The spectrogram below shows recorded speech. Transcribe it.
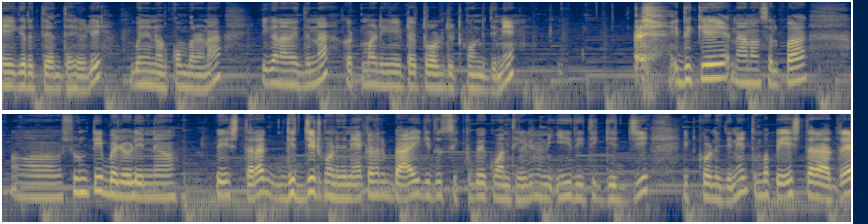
ಹೇಗಿರುತ್ತೆ ಅಂತ ಹೇಳಿ. ಬನ್ನಿ ನೋಡ್ಕೊಂಬರೋಣ ಈಗ ನಾನು ಇದನ್ನು ಕಟ್ ಮಾಡಿ ನೀಟಾಗಿ ತೊಳೆದಿಟ್ಕೊಂಡಿದ್ದೀನಿ. ಇದಕ್ಕೆ ನಾನೊಂದು ಸ್ವಲ್ಪ ಶುಂಠಿ ಬೆಳ್ಳುಳ್ಳಿನ ಪೇಸ್ಟ್ ಥರ ಗೆಜ್ಜಿ ಇಟ್ಕೊಂಡಿದ್ದೀನಿ ಯಾಕಂದರೆ ಬಾಯಿಗೆ ಇದು ಸಿಕ್ಕಬೇಕು ಅಂತ ಹೇಳಿ ನಾನು ಈ ರೀತಿ ಗೆಜ್ಜಿ ಇಟ್ಕೊಂಡಿದ್ದೀನಿ. ತುಂಬ ಪೇಸ್ಟ್ ಥರ ಆದರೆ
